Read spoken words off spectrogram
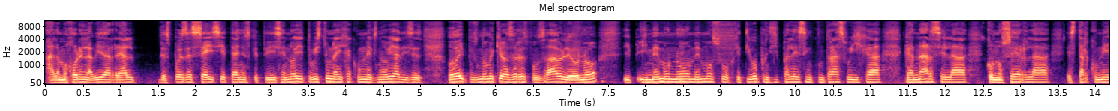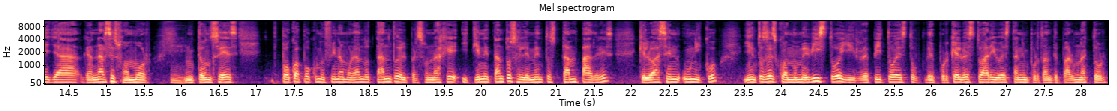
a lo mejor en la vida real después de seis, siete años que te dicen, oye, tuviste una hija con una exnovia, dices, ay, pues no me quiero hacer responsable o no. Y, Memo no, Memo su objetivo principal es encontrar a su hija, ganársela, conocerla, estar con ella, ganarse su amor. Entonces, poco a poco me fui enamorando tanto del personaje y tiene tantos elementos tan padres que lo hacen único. Y entonces cuando me visto, y repito esto de por qué el vestuario es tan importante para un actor,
